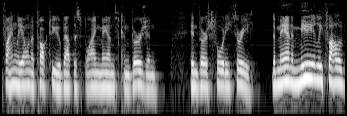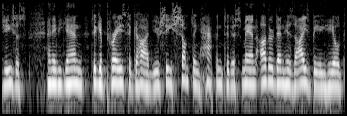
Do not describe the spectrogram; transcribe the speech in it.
Finally, I want to talk to you about this blind man's conversion in verse 43. The man immediately followed Jesus and he began to give praise to God. You see, something happened to this man other than his eyes being healed.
